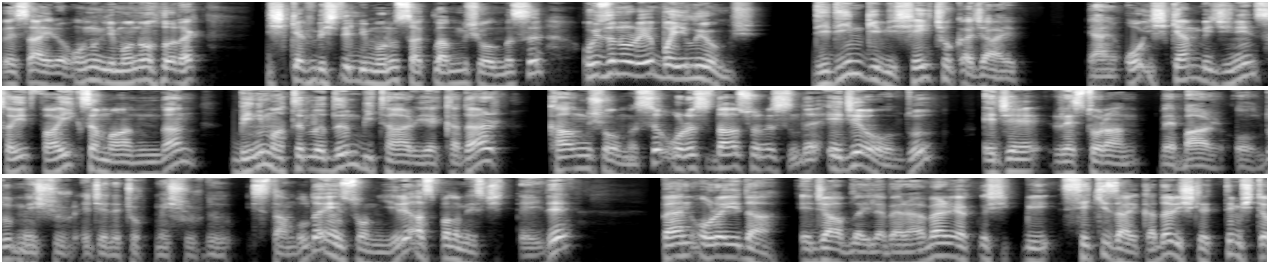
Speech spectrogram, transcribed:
vesaire onun limonu olarak işkembeçte limonun saklanmış olması. O yüzden oraya bayılıyormuş. Dediğim gibi şey çok acayip. Yani o işkembecinin Sait Faik zamanından benim hatırladığım bir tarihe kadar kalmış olması. Orası daha sonrasında Ece oldu. Ece restoran ve bar oldu. Meşhur Ece de çok meşhurdu İstanbul'da. En son yeri Aspalı Mescid'deydi. Ben orayı da Ece abla ile beraber yaklaşık bir 8 ay kadar işlettim. İşte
